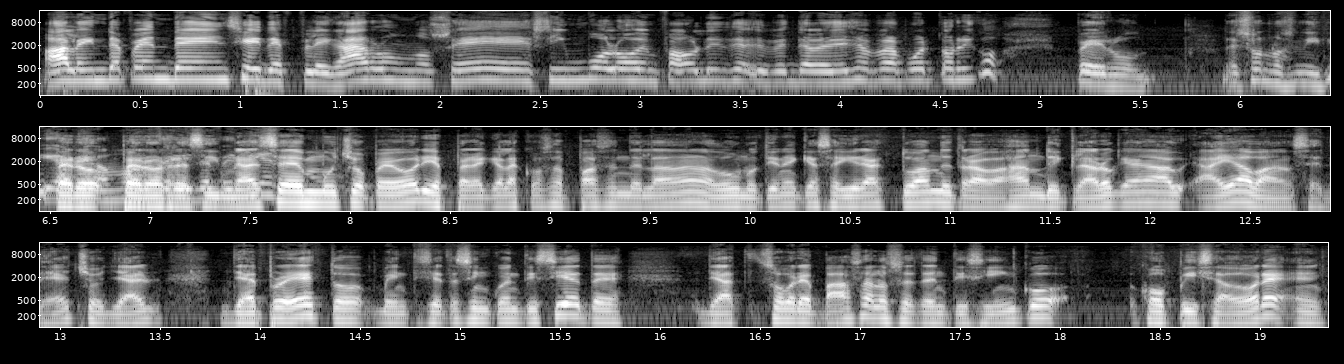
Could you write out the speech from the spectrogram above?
a la independencia y desplegaron, no sé, símbolos en favor de la independencia para Puerto Rico, pero eso no significa pero, Pero resignarse es mucho peor y esperar que las cosas pasen de la nada. Uno tiene que seguir actuando y trabajando. Y claro que hay, avances. De hecho, ya el, ya el proyecto 2757 ya sobrepasa los 75 copiciadores en,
